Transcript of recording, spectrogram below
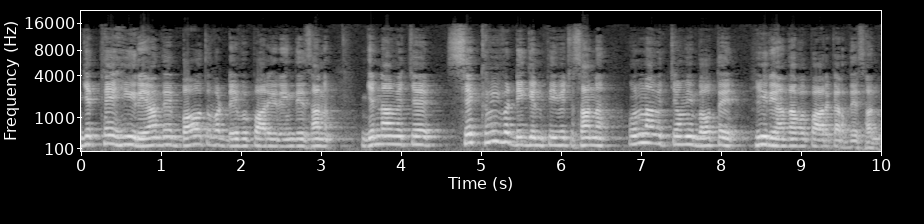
ਜਿੱਥੇ ਹੀਰਿਆਂ ਦੇ ਬਹੁਤ ਵੱਡੇ ਵਪਾਰੀ ਰਹਿੰਦੇ ਸਨ, ਜਿਨ੍ਹਾਂ ਵਿੱਚ ਸਿੱਖ ਵੀ ਵੱਡੀ ਗਿਣਤੀ ਵਿੱਚ ਸਨ ਉਹਨਾਂ ਵਿੱਚੋਂ ਵੀ ਬਹੁਤੇ ਹੀਰਿਆਂ ਦਾ ਵਪਾਰ ਕਰਦੇ ਸਨ।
